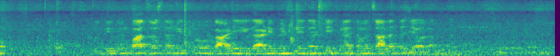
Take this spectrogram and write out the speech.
मग तिथून पाच वाजता निघतो. गाडी गाडी भेटली तर ठीक नाही तर मग चालतच यावं लागतं.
